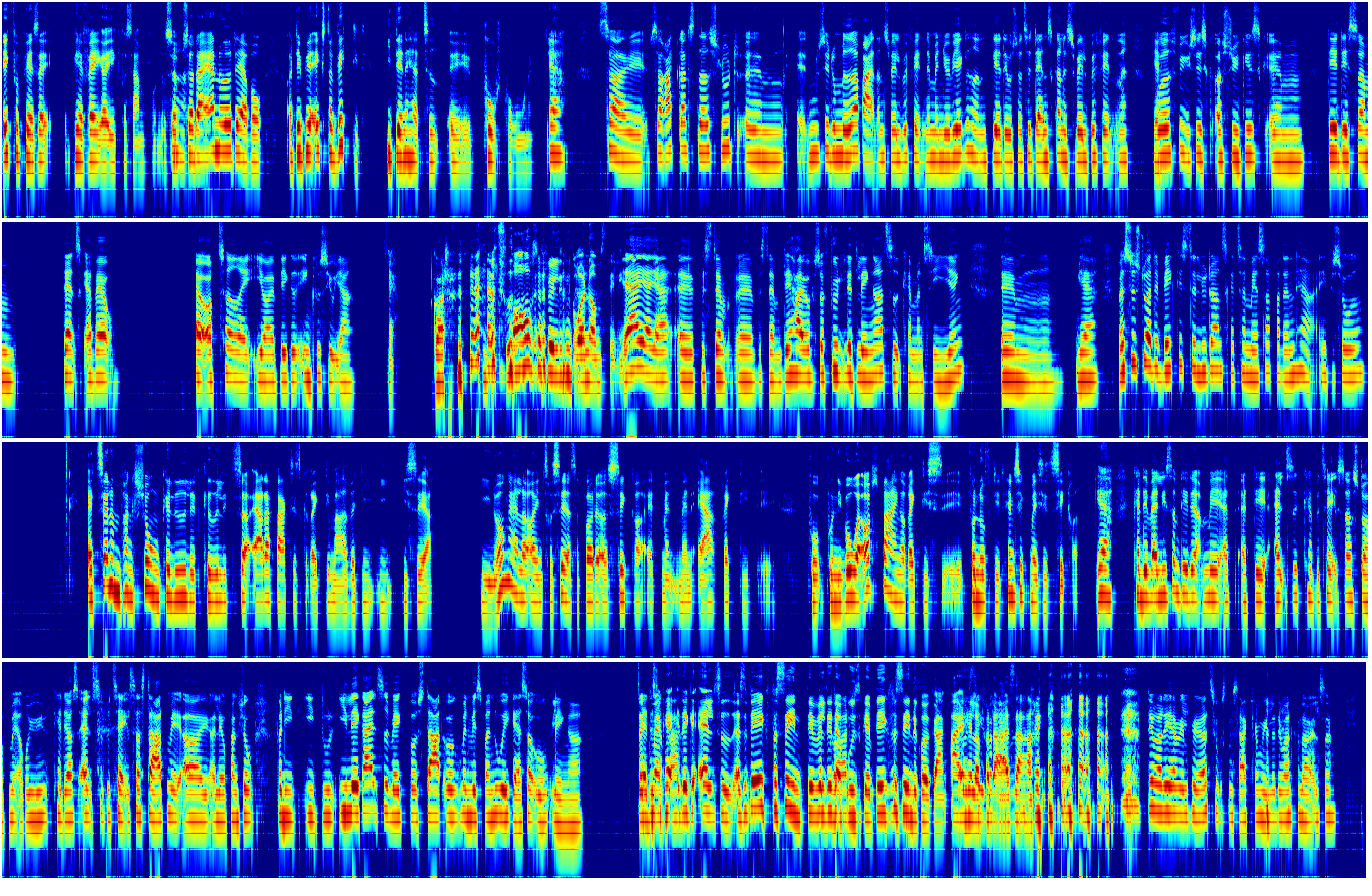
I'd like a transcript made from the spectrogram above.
ikke for PSA, PFA og ikke for samfundet. Så, ja. så der er noget der, hvor, og det bliver ekstra vigtigt i denne her tid øh, post-corona. Ja, så, øh, så ret godt sted at slutte. Øhm, nu siger du medarbejdernes velbefindende, men jo i virkeligheden bliver det jo så til danskernes velbefindende, ja. både fysisk og psykisk. Øhm, det er det, som dansk erhverv er optaget af i øjeblikket, inklusiv jer? Ja. Godt. Altid. Og selvfølgelig den grønne omstilling. Ja, ja, ja. Øh, bestemt, øh, bestemt. Det har jo så fyldt lidt længere tid, kan man sige. Ikke? Øhm, ja. Hvad synes du er det vigtigste, lytteren skal tage med sig fra den her episode? at selvom pension kan lyde lidt kedeligt, så er der faktisk rigtig meget værdi i, især i en ung alder, og interessere sig for det, og sikre, at man, man er rigtig øh, på, på niveau af opsparing, og rigtig øh, fornuftigt, hensigtsmæssigt sikret. Ja, kan det være ligesom det der med, at, at det altid kan betale sig at stoppe med at ryge? Kan det også altid betale sig at starte med at, at lave pension? Fordi I, du, I lægger altid vægt på at starte ung, men hvis man nu ikke er så ung længere, så er det, man så kan, bare... det kan altid, altså det er ikke for sent, det er vel det Godt. der budskab, det er ikke for sent at gå i gang. Ej, heller for dig, Sara. det var det, jeg ville høre. Tusind tak, Camilla. Det var en fornøjelse.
